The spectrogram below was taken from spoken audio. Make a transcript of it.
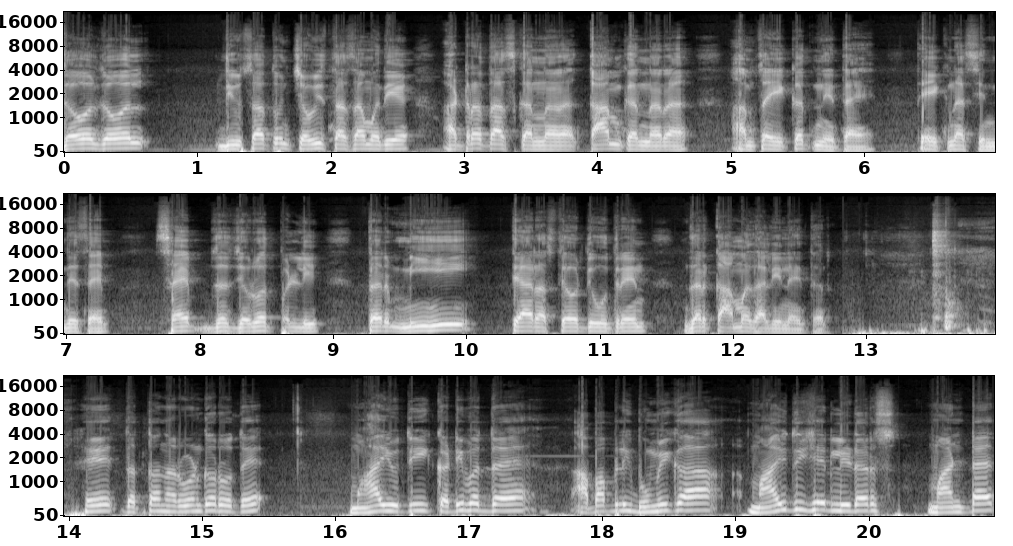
जवळजवळ दिवसातून चोवीस तासामध्ये अठरा तास करणारा काम करणारा आमचा एकच नेता आहे ते एकनाथ शिंदे साहेब. साहेब जर जरूरत पडली तर मीही त्या रस्त्यावरती उतरेन जर कामं झाली नाही तर. हे दत्ता नरवणकर होते. महायुती कटिबद्ध आहे. आपापली भूमिका महायुतीचे लीडर्स मांडतायत.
